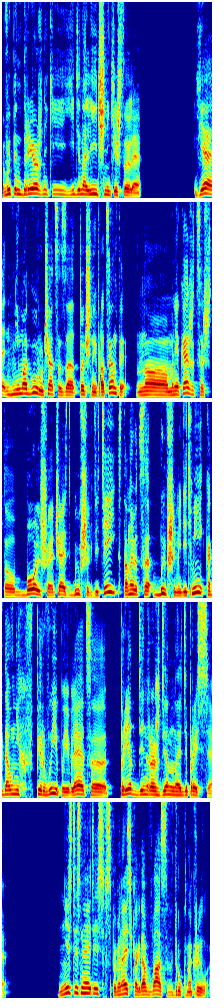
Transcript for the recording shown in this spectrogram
выпендрежники, единоличники, что ли. Я не могу ручаться за точные проценты, но мне кажется, что большая часть бывших детей становится бывшими детьми, когда у них впервые появляется преддень депрессия. Не стесняйтесь, вспоминайте, когда вас вдруг накрыло.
